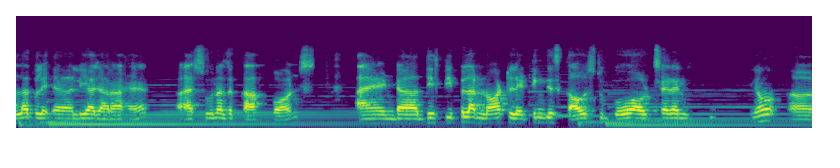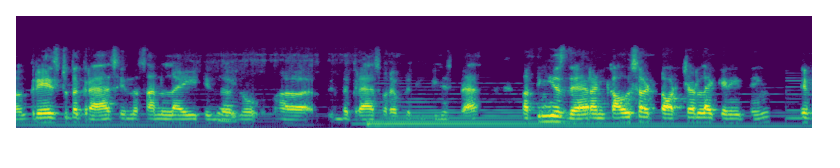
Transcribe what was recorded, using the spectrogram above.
अलग ले- uh, लिया जा रहा है as soon as the calf borns and uh, these people are not letting these cows to go outside and you know uh, graze to the grass in the sunlight in the Yeah. you know uh, in the grass or everything green grass nothing is there and cows are tortured like anything if,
